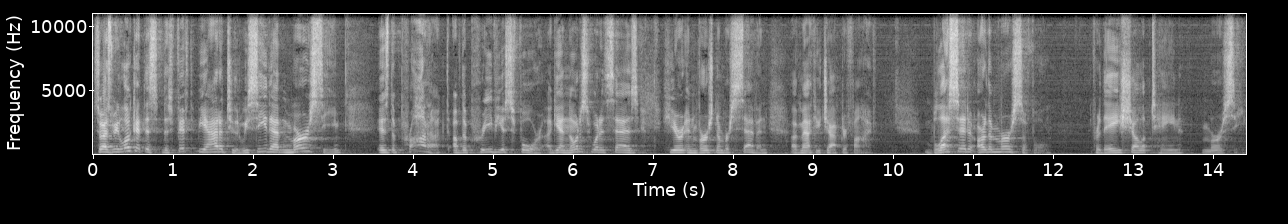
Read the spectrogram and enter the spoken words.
So, as we look at this, this fifth beatitude, we see that mercy is the product of the previous four. Again, notice what it says here in verse number seven of Matthew chapter 5. Blessed are the merciful, for they shall obtain mercy.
